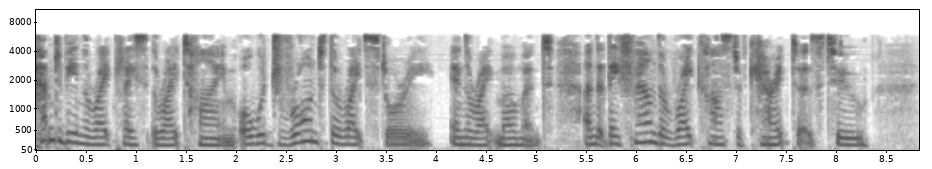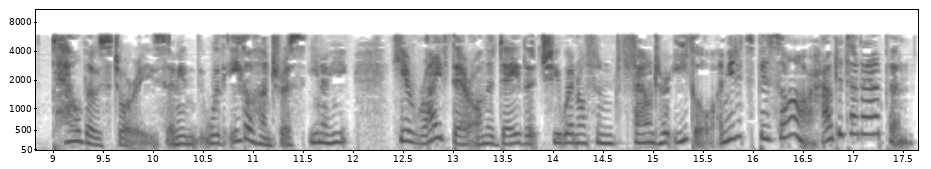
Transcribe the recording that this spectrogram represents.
happened to be in the right place at the right time or were drawn to the right story in the right moment and that they found the right cast of characters to tell those stories. I mean, with Eagle Huntress, you know, he he arrived there on the day that she went off and found her eagle. I mean, it's bizarre. How did that happen?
